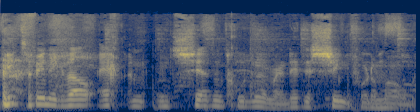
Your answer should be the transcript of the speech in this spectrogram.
dit vind ik wel echt een ontzettend goed nummer. Dit is Sing for the Moment.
